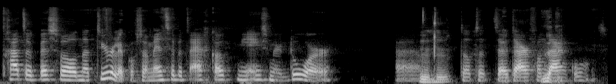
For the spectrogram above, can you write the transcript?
gaat ook best wel natuurlijk of zo. Mensen hebben het eigenlijk ook niet eens meer door ehm, Mhm. dat het daar vandaan komt.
